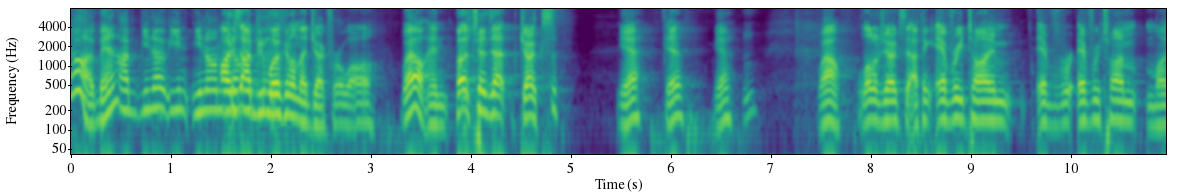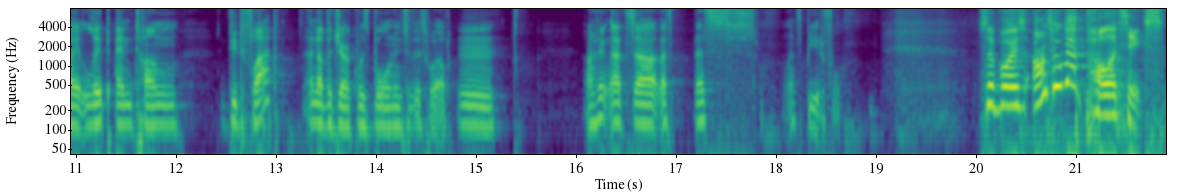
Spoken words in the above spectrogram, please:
No, man, I you know you, you know I'm I just, I've been working on that joke for a while. Well, and But it turns out jokes. yeah, Yeah. yeah. Wow. A lot of jokes. I think every time, every every time my lip and tongue did flap, another joke was born into this world. Mm. I think that's uh, that's that's that's beautiful. So, boys, I want to talk about politics.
